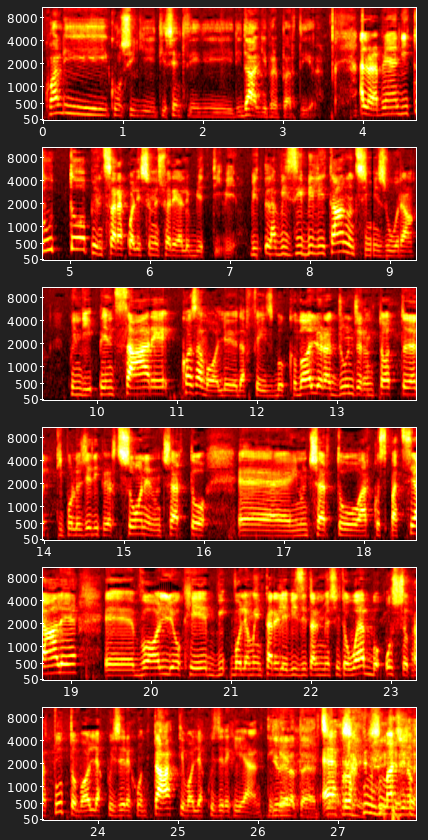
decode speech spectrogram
Quali consigli ti senti di, di, dargli per partire? Allora, prima di tutto pensare a quali sono i suoi reali obiettivi. La visibilità non si misura, quindi pensare cosa voglio io da Facebook, voglio raggiungere un tot tipologia di persone in un certo, eh, in un certo arco spaziale, eh, voglio, che, voglio aumentare le visite al mio sito web o soprattutto voglio acquisire contatti, voglio acquisire clienti. Direi la terza. Eh, sì, sì. immagino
